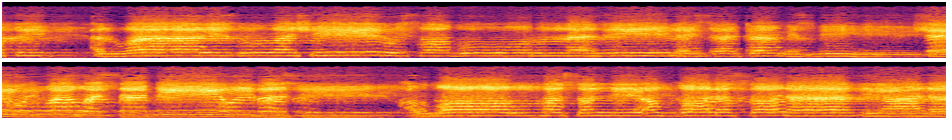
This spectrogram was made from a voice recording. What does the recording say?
الباقي الوارث الرشيد الصبور الذي ليس كمثله شيء وهو السميع البصير. اللهم صل أفضل الصلاة على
